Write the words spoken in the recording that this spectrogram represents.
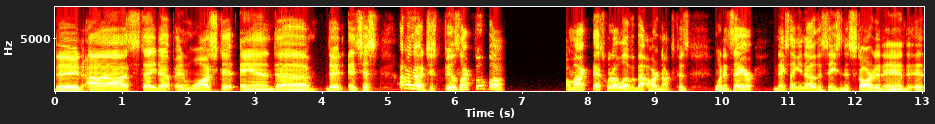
Dude, I stayed up and watched it, and uh, dude, it's just I don't know, it just feels like football, Mike. That's what I love about Hard Knocks because when it's there, next thing you know, the season has started, and it,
